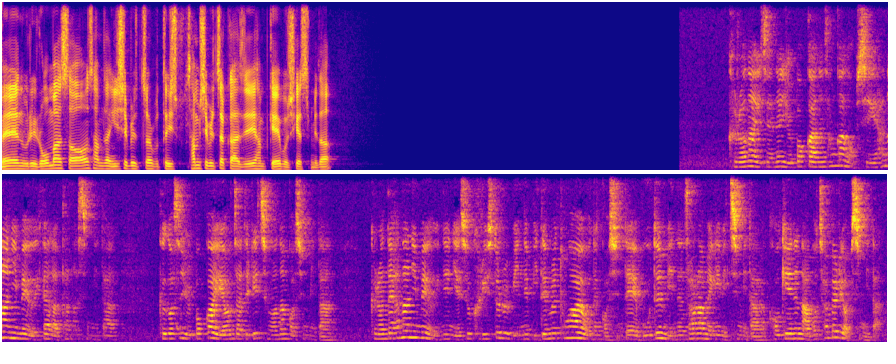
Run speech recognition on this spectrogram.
아멘. 우리 로마서 3장 21절부터 31절까지 함께 보시겠습니다. 그러나 이제는 율법과는 상관없이 하나님의 의가 나타났습니다. 그것은 율법과 예언자들이 증언한 것입니다. 그런데 하나님의 의는 예수 그리스도를 믿는 믿음을 통하여 오는 것인데 모든 믿는 사람에게 미칩니다. 거기에는 아무 차별이 없습니다.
